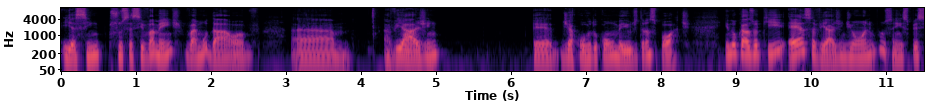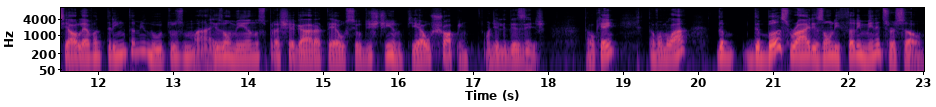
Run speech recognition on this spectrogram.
e assim sucessivamente, vai mudar, óbvio, a, a viagem é, de acordo com o meio de transporte. E no caso aqui, essa viagem de ônibus, em especial, leva 30 minutos mais ou menos para chegar até o seu destino, que é o shopping, onde ele deseja. Tá ok? Então vamos lá. The, the bus ride is only 30 minutes or so.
